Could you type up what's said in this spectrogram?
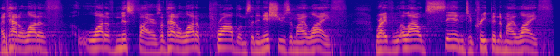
I've had a lot of a lot of misfires. I've had a lot of problems and issues in my life where I've allowed sin to creep into my life.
